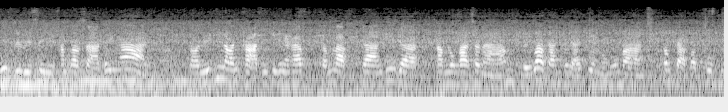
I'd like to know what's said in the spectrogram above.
หุ้ม PVC ทำความสะอาดได้ง่าย ตอนนี้ที่นอนขาดจริงๆนะครับสำหรับการที่จะทำโรงพยาบาลสนาม หรือว่าการขยายเตียงของโรงพยาบาลต้องกราบขอบคุณพี่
